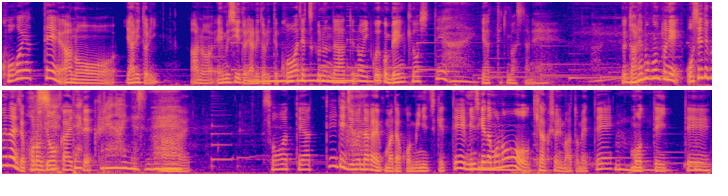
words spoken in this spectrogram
こうやってあのやり取りあの MC とのやり取りってこうやって作るんだっていうのを一個一個勉強してやってきましたね。誰も本当に教えてくれないんですよこの業界って。くれないんですね。はい。そうやってやってで自分の中でまたこう身につけて、身につけたものを企画書にまとめて持っていって、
